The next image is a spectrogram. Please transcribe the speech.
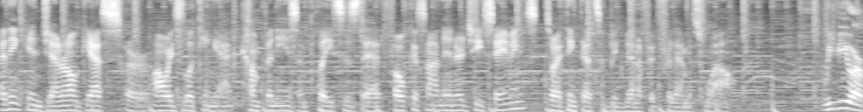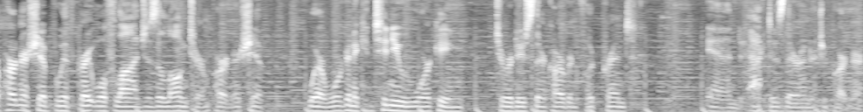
I think in general, guests are always looking at companies and places that focus on energy savings, so I think that's a big benefit for them as well. We view our partnership with Great Wolf Lodge as a long-term partnership where we're going to continue working to reduce their carbon footprint and act as their energy partner.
